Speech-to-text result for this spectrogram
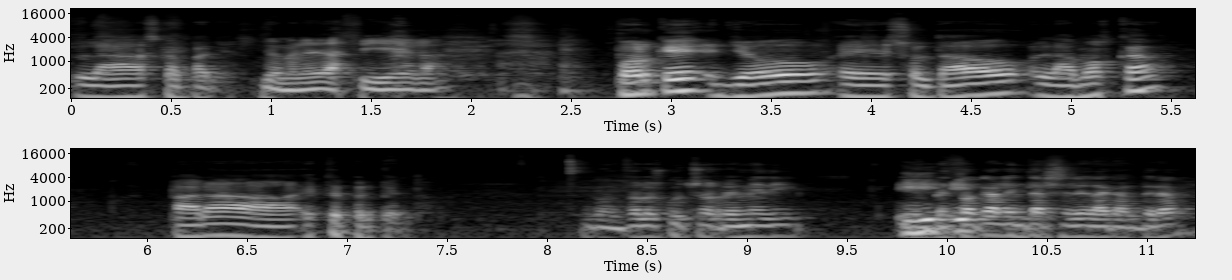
las campañas. De manera ciega. Porque yo he soltado la mosca para este perpento. Gonzalo escuchó Remedy y, empezó y- a calentársele la cartera.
